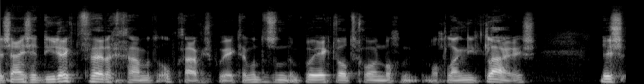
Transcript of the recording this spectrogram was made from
zijn ze direct verder gegaan met het opgravingsproject. Want het is een, een project wat gewoon nog, nog lang niet klaar is. Dus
